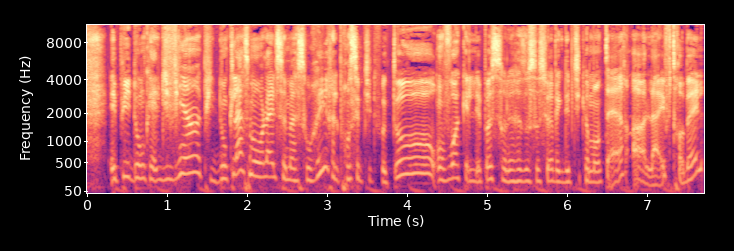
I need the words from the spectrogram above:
et puis donc, elle dit viens. Et puis donc là, à ce moment-là, elle se met à sourire, elle prend ses petites photos. On voit qu'elle les poste sur les réseaux sociaux avec des petits commentaires. Ah, live, trop belle.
